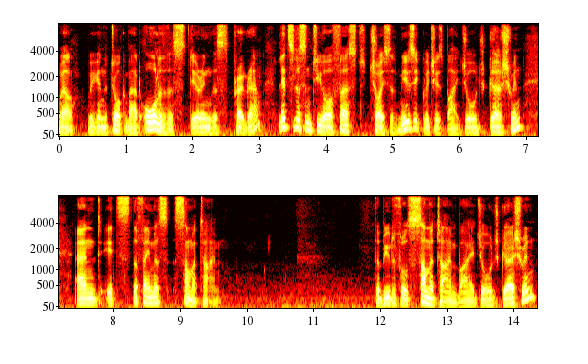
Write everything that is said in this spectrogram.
Well, we're going to talk about all of this during this program. Let's listen to your first choice of music, which is by George Gershwin, and it's the famous Summertime. The beautiful Summertime by George Gershwin.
